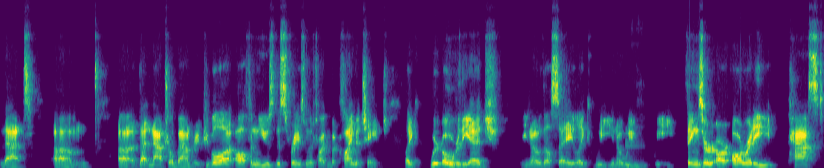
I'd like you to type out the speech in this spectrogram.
that um, uh, that natural boundary. People often use this phrase when they're talking about climate change. Like we're over the edge. You know, they'll say like we, you know, we Mm. we things are are already past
